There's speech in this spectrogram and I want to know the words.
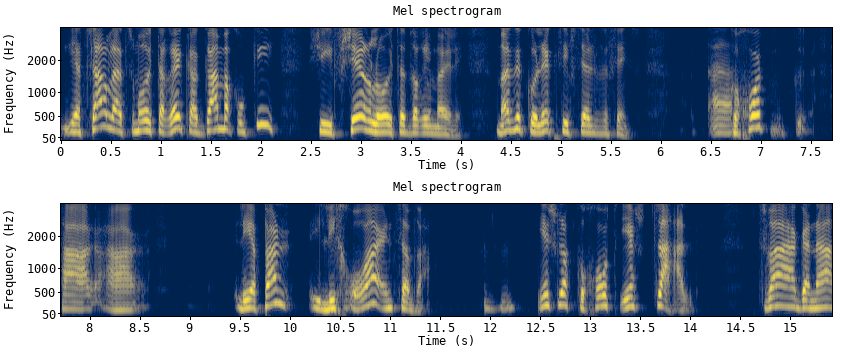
יצר לעצמו את הרקע, גם החוקי, שאפשר לו את הדברים האלה. מה זה קולקטיב סלף דפנס? כוחות, ליפן לכאורה אין צבא. יש לה כוחות, יש צה"ל, צבא ההגנה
